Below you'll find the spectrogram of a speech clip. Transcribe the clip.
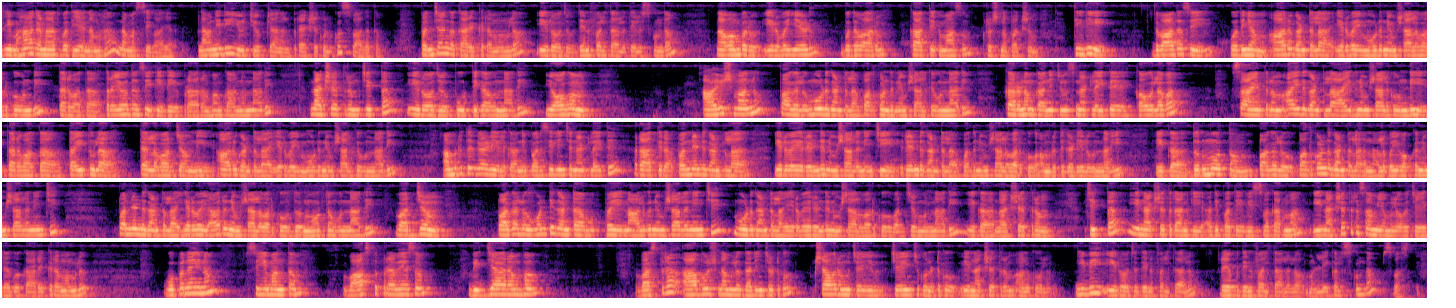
శ్రీ మహాగణాధిపతి నమ. నమశివాయ నవనిధి YouTube channel ప్రేక్షకులకు స్వాగతం. పంచాంగ కార్యక్రమంలో ఈరోజు దిన ఫలితాలు తెలుసుకుందాం. నవంబరు ఇరవై ఏడు బుధవారం కార్తీక మాసం కృష్ణపక్షం. తిది ద్వాదశి ఉదయం ఆరు గంటల ఇరవై మూడు నిమిషాల వరకు ఉండి తర్వాత త్రయోదశి తిది ప్రారంభం కానున్నది. నక్షత్రం చిత్త ఈరోజు పూర్తిగా ఉన్నది. యోగం ఆయుష్మాన్ పగలు మూడు గంటల పదకొండు నిమిషాలకి ఉన్నది. కరణం కానీ చూసినట్లయితే కౌలవ సాయంత్రం ఐదు గంటల ఐదు నిమిషాలకు ఉండి తర్వాత తైతుల తెల్లవారుజాముని ఆరు గంటల ఇరవై మూడు నిమిషాలకి ఉన్నది. అమృత గడియలు కానీ పరిశీలించినట్లయితే రాత్రి పన్నెండు గంటల ఇరవై రెండు నిమిషాల నుంచి రెండు గంటల పది నిమిషాల వరకు అమృత గడియలు ఉన్నాయి. ఇక దుర్ముహూర్తం పగలు పదకొండు గంటల నలభై ఒక్క నిమిషాల నుంచి పన్నెండు గంటల ఇరవై ఆరు నిమిషాల వరకు దుర్ముహూర్తం ఉన్నది. వర్జం పగలు ఒంటి గంట ముప్పై నాలుగు నిమిషాల నుంచి మూడు గంటల ఇరవై రెండు నిమిషాల వరకు వర్జం ఉన్నది. ఇక నక్షత్రం చిత్త ఈ నక్షత్రానికి అధిపతి విశ్వకర్మ. ఈ నక్షత్ర సమయంలో చేయదగు కార్యక్రమములు. ఉపనయనం సీమంతం వాస్తు ప్రవేశం విద్యారంభం వస్త్ర ఆభూషణములు ధరించుటకు క్షౌరము చేయి చేయించుకున్నట్టుకు ఈ నక్షత్రం అనుకూలం. ఇవి ఈరోజు దిన ఫలితాలు రేపు దిన ఫలితాలలో మళ్ళీ కలుసుకుందాం. స్వస్తి.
